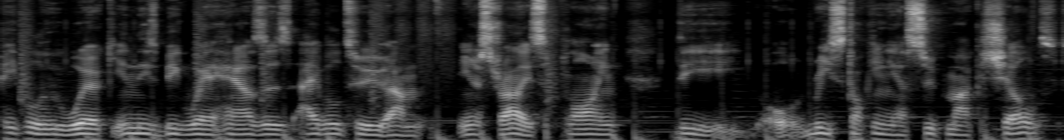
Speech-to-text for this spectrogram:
people who work in these big warehouses, able to, um, in Australia, supplying the or restocking our supermarket shelves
